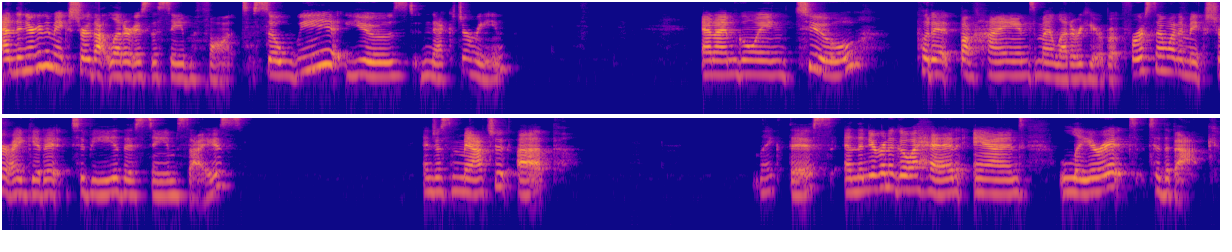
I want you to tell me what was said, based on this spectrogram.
And then you're going to make sure that letter is the same font. So we used Nectarine. And I'm going to put it behind my letter here. But first I wanna make sure I get it to be the same size and just match it up like this. And then you're gonna go ahead and layer it to the back.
